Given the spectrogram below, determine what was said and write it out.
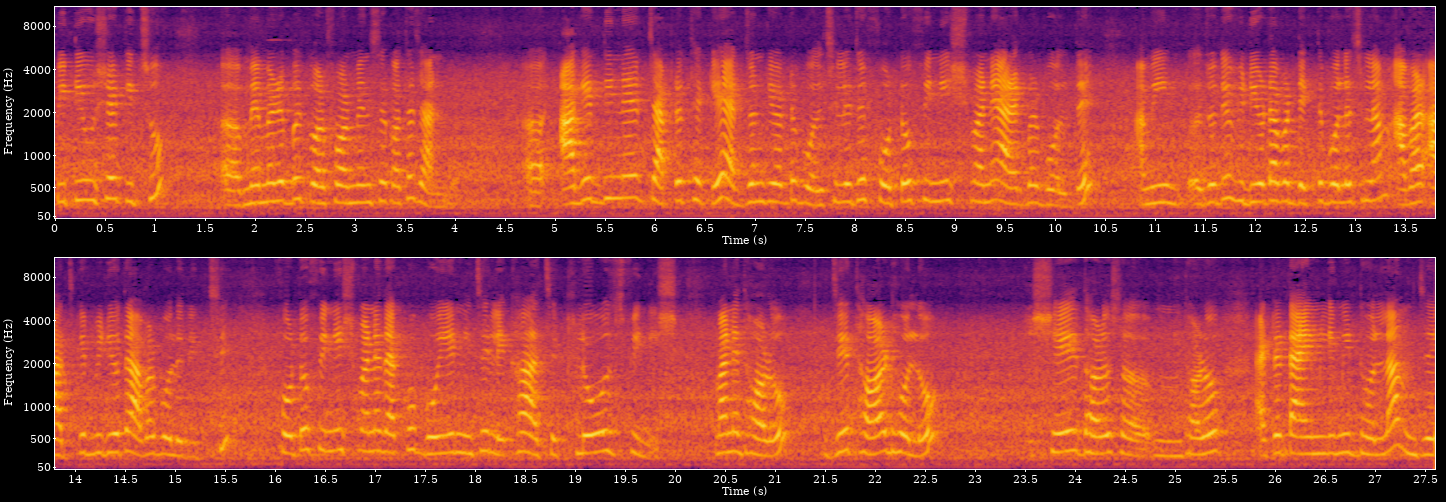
পিটি উষার কিছু মেমোরেবল পারফরমেন্সের কথা জানব। আগের দিনের চ্যাপ্টার থেকে একজন কেউ একটা বলছিল যে ফটো ফিনিশ মানে আরেকবার বলতে। আমি, যদিও ভিডিওটা আবার দেখতে বলেছিলাম, আবার আজকের ভিডিওতে আবার বলে দিচ্ছি। ফটো ফিনিশ মানে দেখো বইয়ের নিচে লেখা আছে ক্লোজ ফিনিশ মানে ধরো, যে থার্ড হলো, সে ধরো ধরো একটা টাইম লিমিট ধরলাম যে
